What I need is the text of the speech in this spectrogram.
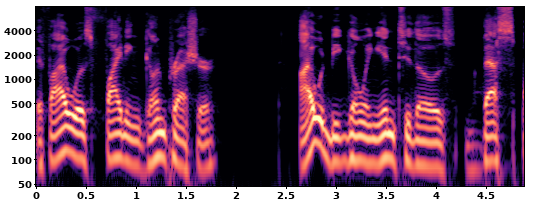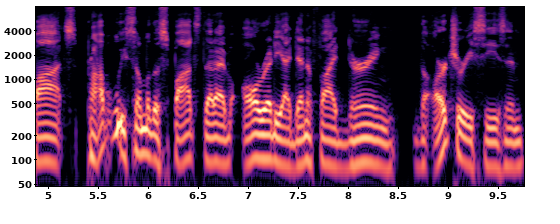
if I was fighting gun pressure, I would be going into those best spots, probably some of the spots that I've already identified during the archery season,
